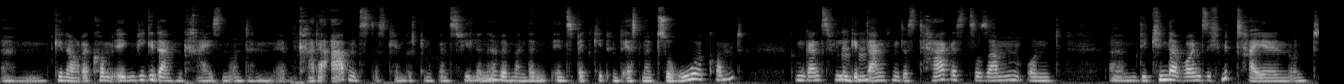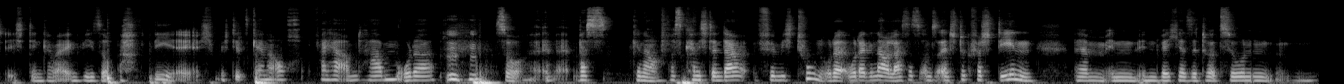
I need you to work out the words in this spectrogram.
ähm, genau, da kommen irgendwie Gedankenkreisen und dann äh, gerade abends, das kennen bestimmt ganz viele, ne, wenn man dann ins Bett geht und erstmal zur Ruhe kommt, kommen ganz viele mhm. Gedanken des Tages zusammen und ähm, die Kinder wollen sich mitteilen und ich denke aber irgendwie so, ach nee, ey, ich möchte jetzt gerne auch Feierabend haben oder mhm. so, äh, was genau, was kann ich denn da für mich tun oder oder genau, lass es uns ein Stück verstehen, ähm, in in welcher Situation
